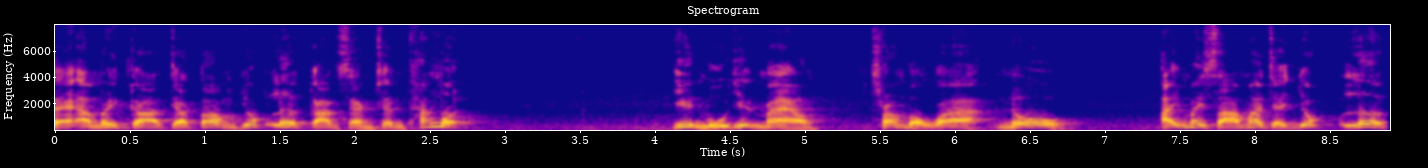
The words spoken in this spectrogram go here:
แต่อเมริกาจะต้องยกเลิกการแซงชั่นทั้งหมด ยื่นหมูยื่นแมว ทรัมป์บอกว่า no ไอไม่สามารถจะยกเลิก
